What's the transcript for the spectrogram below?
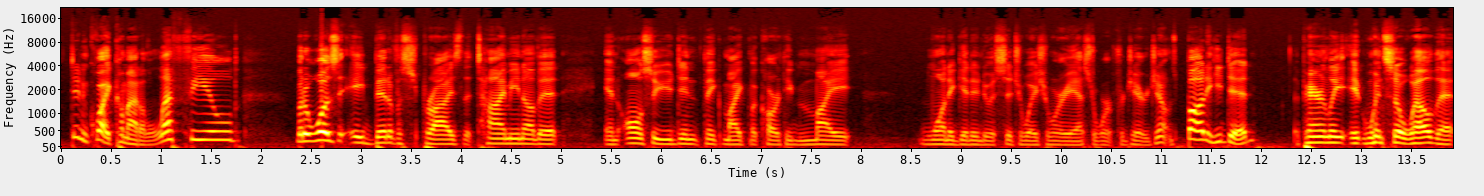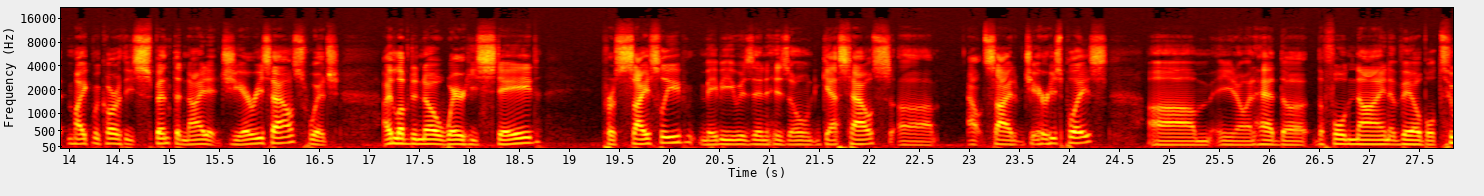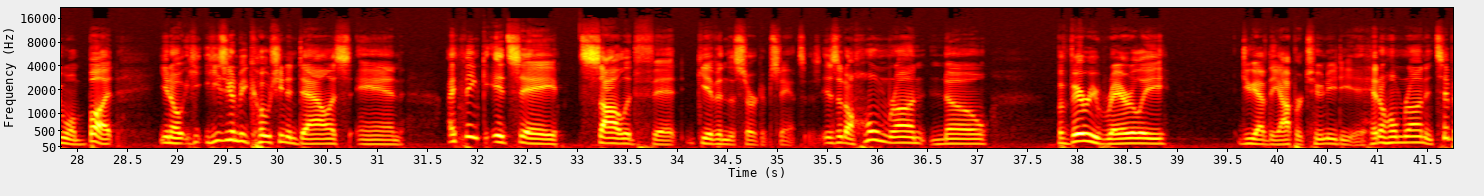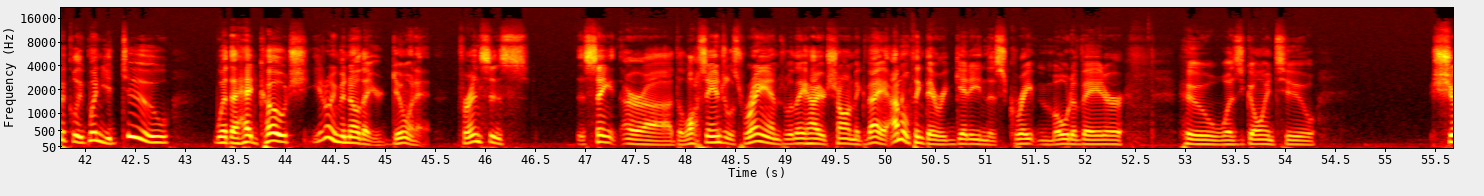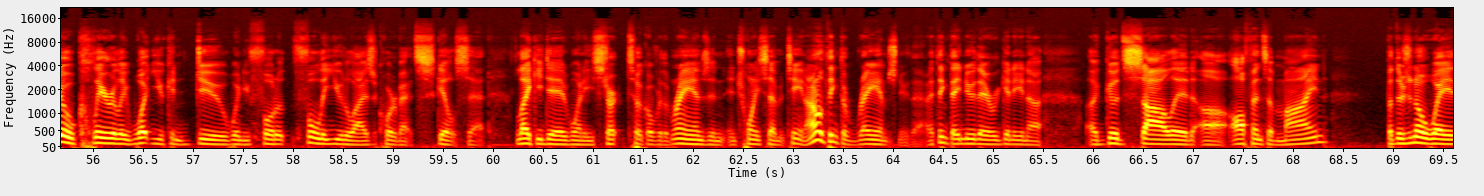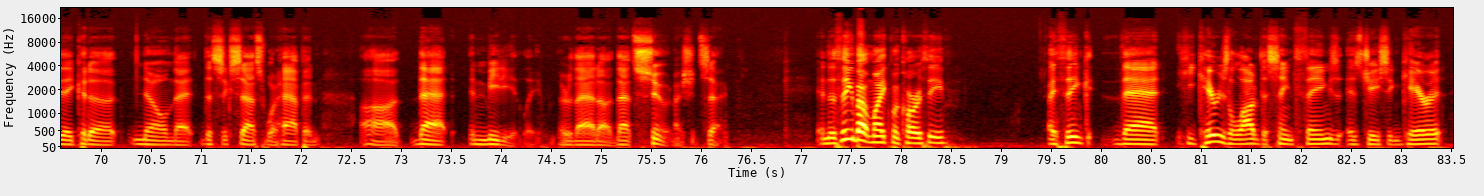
didn't quite come out of left field, but it was a bit of a surprise. The timing of it and also you didn't think Mike McCarthy might want to get into a situation where he has to work for Jerry Jones, but he did. Apparently, it went so well that Mike McCarthy spent the night at Jerry's house, which I'd love to know where he stayed precisely. Maybe he was in his own guest house uh, outside of Jerry's place, um, you know, and had the the full nine available to him. But you know, he, he's going to be coaching in Dallas, and I think it's a solid fit given the circumstances. Is it a home run? No. But very rarely do you have the opportunity to hit a home run. And typically, when you do with a head coach, you don't even know that you're doing it. For instance, the Saint or uh, the Los Angeles Rams when they hired Sean McVay, I don't think they were getting this great motivator who was going to show clearly what you can do when you fully utilize a quarterback's skill set like he did when he start, took over the Rams in, in 2017. I don't think the Rams knew that. I think they knew they were getting a, a good, solid uh, offensive mind, but there's no way they could have known that the success would happen uh, that immediately or that uh, that soon, I should say. And the thing about Mike McCarthy, I think that he carries a lot of the same things as Jason Garrett,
